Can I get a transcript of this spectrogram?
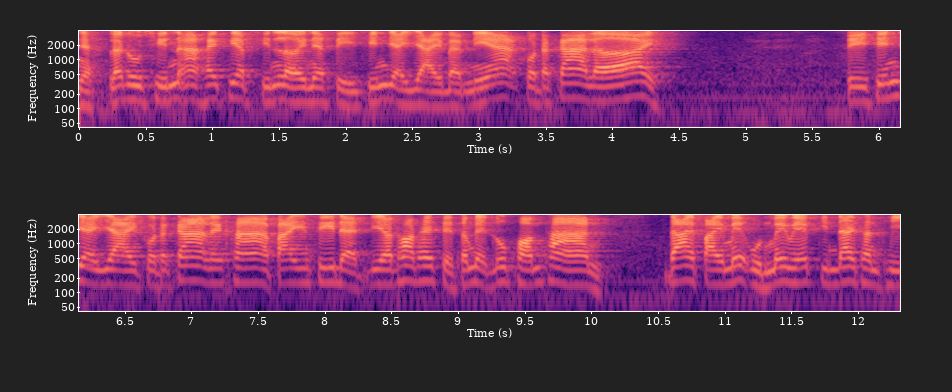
เนี่ยแล้วดูชิ้นอะให้เทียบชิ้นเลยเนี่ยสี่ชิ้นใหญ่ ๆ แบบนี้กดตะกร้าเลยสี่ชิ้นใหญ่ๆกดตะกร้าเลยค่ะปลาอินทรีแดดเดียวทอดให้เสร็จสำเร็จรูปพร้อมทาน ได้ไปไม่อุ่นไม่เวฟกินได้ทันที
